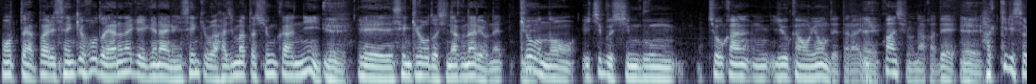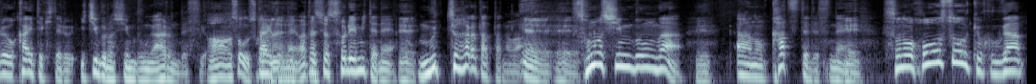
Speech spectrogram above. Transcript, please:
もっとやっぱり選挙報道やらなきゃいけないのに、選挙が始まった瞬間に、ええ。えー、選挙報道しなくなるよね。今日の一部新聞、長官、夕刊を読んでたら、一般紙の中で、はっきりそれを書いてきてる一部の新聞があるんですよ。あそうですか、ね、だけどね、私はそれ見てね、むっちゃ腹立ったのは、その新聞は、あの、かつてですね、その放送局が、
